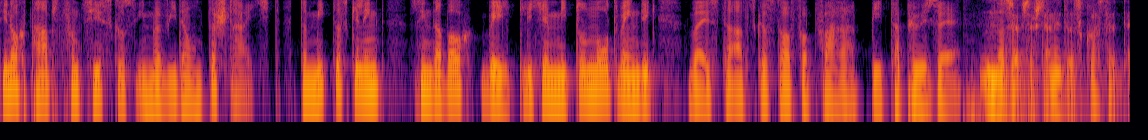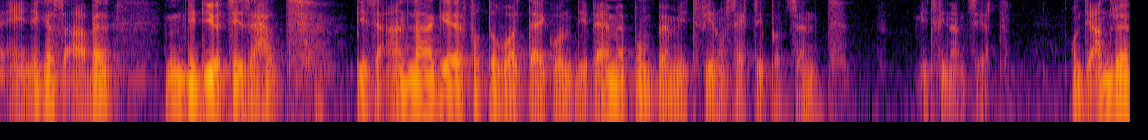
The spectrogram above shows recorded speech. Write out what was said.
den auch Papst Franziskus immer wieder unterstreicht. Damit das gelingt, sind aber auch weltliche Mittel notwendig, weiß der Arzgersdorfer Pfarrer Peter Pöse. Na, selbstverständlich, das kostet einiges, aber die Diözese hat diese Anlage, Photovoltaik und die Wärmepumpe mit 64 Prozent mitfinanziert. Und die andere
